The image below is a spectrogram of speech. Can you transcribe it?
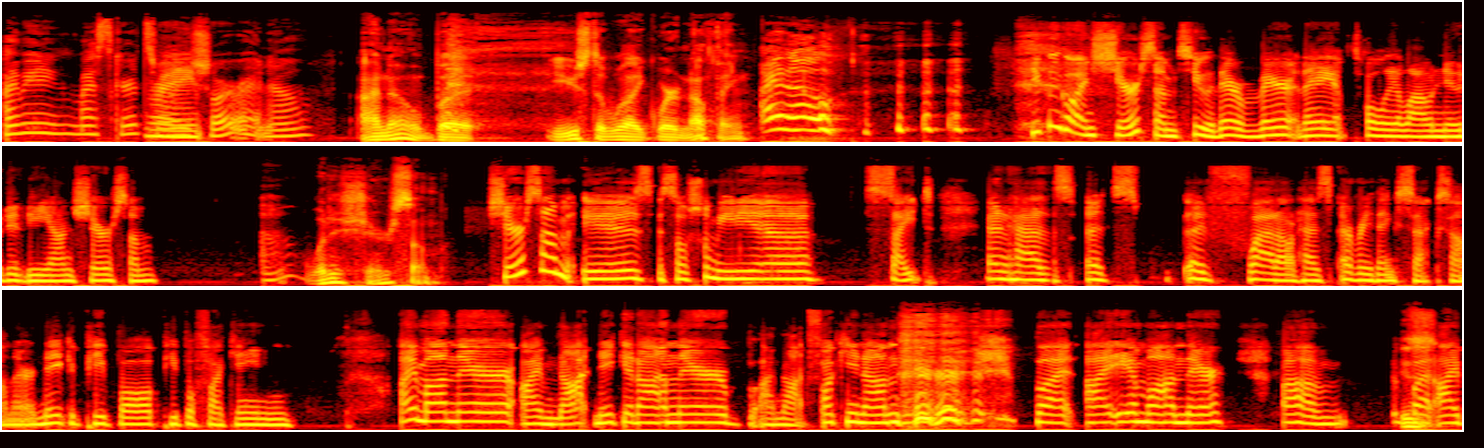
I mean my skirt's really Right. short right now. I know, but you used to like wear nothing. I know. You can go and Sharesome too. They're very they totally allow nudity on Sharesome. What is Sharesome? Share some is a social media site and it has it's it flat out has everything sex on there. Naked people, people fucking. I'm on there. I'm not naked on there. I'm not fucking on there, but I am on there. Um, Is- but I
